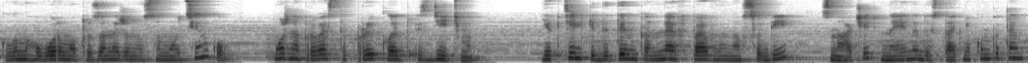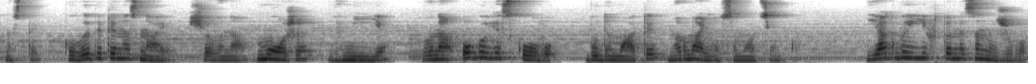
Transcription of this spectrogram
коли ми говоримо про занижену самооцінку, можна привести приклад з дітьми. Як тільки дитинка не впевнена в собі, значить в неї недостатньо компетентностей. Коли дитина знає, що вона може, вміє, вона обов'язково буде мати нормальну самооцінку. Як би її хто не занижував,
